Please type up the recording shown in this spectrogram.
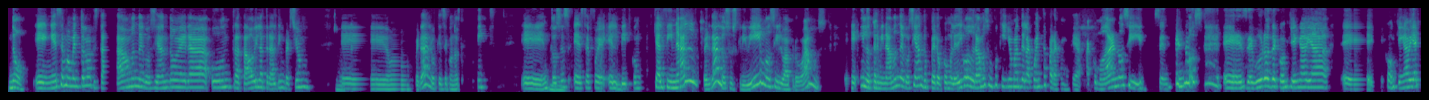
No, en ese momento lo que estábamos negociando era un tratado bilateral de inversión, eh, ¿verdad? Lo que se conoce como BIT. Eh, entonces, ese fue el BIT con, que al final, ¿verdad? Lo suscribimos y lo aprobamos. Eh, y lo terminamos negociando, pero como le digo, duramos un poquillo más de la cuenta para como que acomodarnos y sentirnos eh, seguros de con quién había, eh, con quién había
